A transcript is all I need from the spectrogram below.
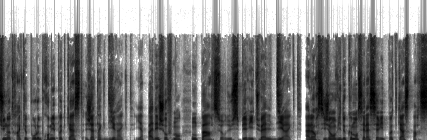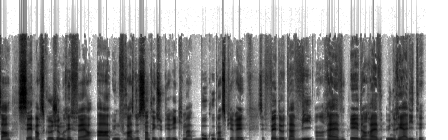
Tu noteras que pour le premier podcast, j'attaque direct. Il n'y a pas d'échauffement. On part sur du spirituel direct. Alors, si j'ai envie de commencer la série de podcasts par ça, c'est parce que je me réfère à une phrase de Saint-Exupéry qui m'a beaucoup inspiré. C'est fait de ta vie un rêve et d'un rêve une réalité.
